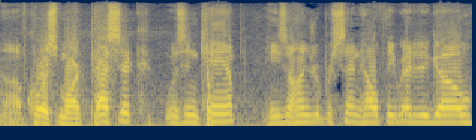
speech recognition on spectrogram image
Uh, of course, Mark Pysyk was in camp. He's 100% healthy, ready to go.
